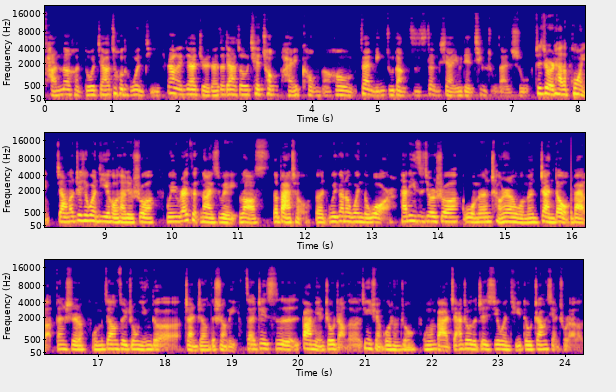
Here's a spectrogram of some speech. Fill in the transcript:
谈了很多加州的问题，让人家觉得在加州千疮百孔，然后在民主党执政下有点罄竹难书。这就是他的 point。讲了这些问题以后，他就说：“We recognize we lost the battle, but we're gonna win the war。”他的意思就是说，我们承认我们战斗失败了，但是我们将最终赢得战。争的胜利，在这次罢免州长的竞选过程中，我们把加州的这些问题都彰显出来了，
